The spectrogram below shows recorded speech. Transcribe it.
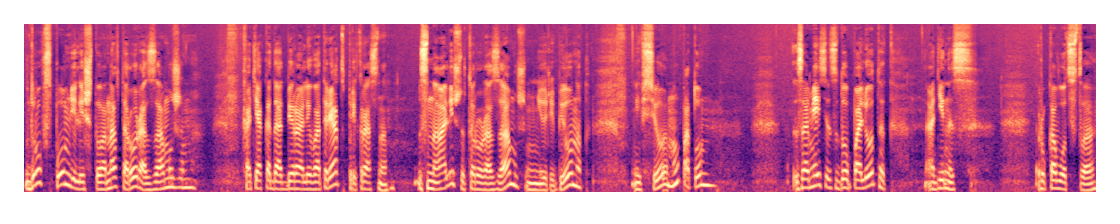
Вдруг вспомнили, что она второй раз замужем. Хотя, когда отбирали в отряд, прекрасно знали, что второй раз замуж, у нее ребенок, и все. Ну, потом за месяц до полета один из руководства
